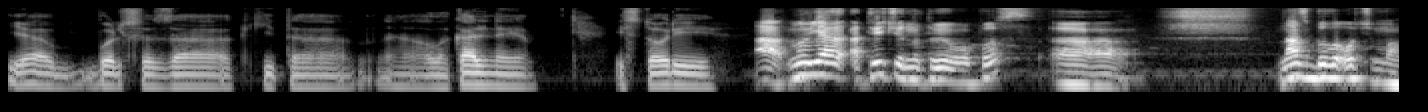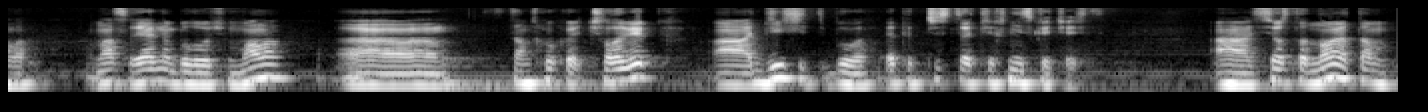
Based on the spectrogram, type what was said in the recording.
Я больше за какие-то э, локальные истории. А, ну я отвечу на твой вопрос. А, нас было очень мало. Нас реально было очень мало. А, там сколько? Человек а 10 было. Это чисто техническая часть. А все остальное там,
